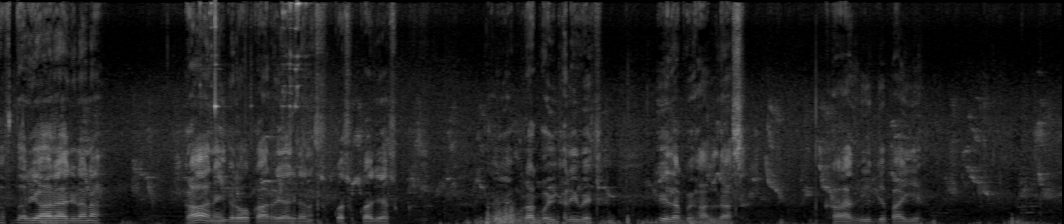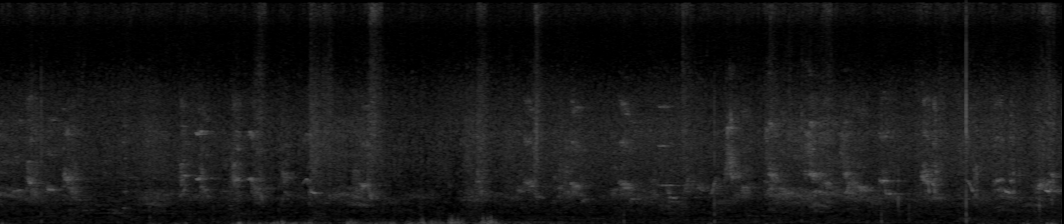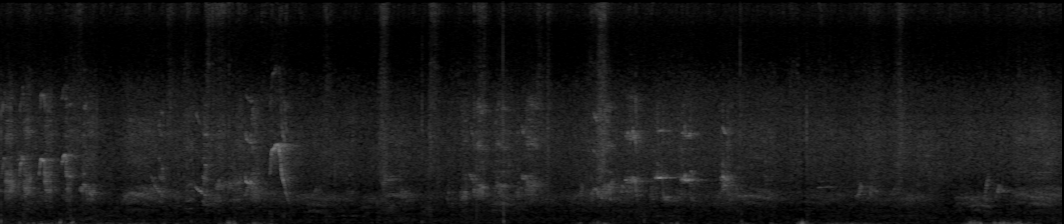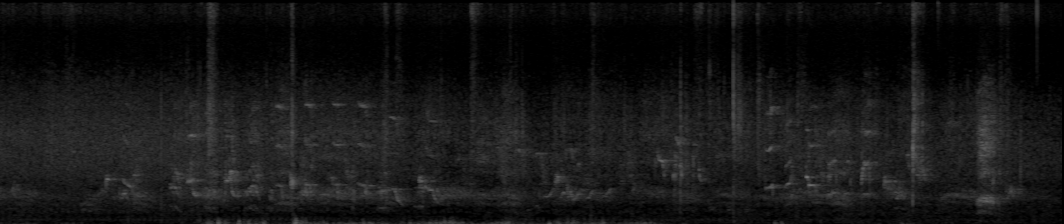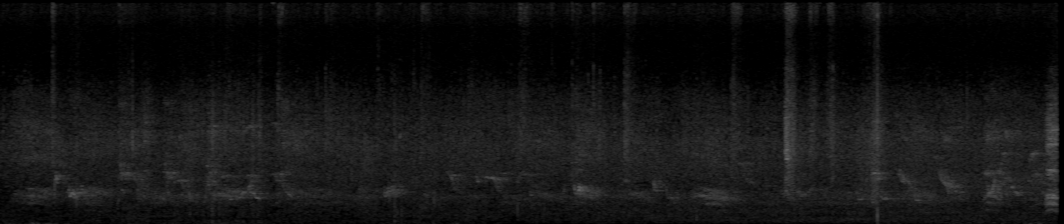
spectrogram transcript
ਸਫਦਰ ਯਾਰ ਹੈ ਜਿਹੜਾ ਨਾ, ਗਾਹ ਨਹੀਂ ਗਰੋ ਕਰ ਰਿਹਾ ਜਿਹੜਾ ਨਾ, ਸੁੱਕਾ ਸੁੱਕਾ ਜਿਹਾ ਸੁੱਕਾ ਮੁਰਾ ਕੋਈ ਖਲੀ ਵਿੱਚ, ਇਹਦਾ ਕੋਈ ਹੱਲ ਦੱਸ। ਖਾਦ ਵੀ ਅੱਗੇ ਪਾਈਏ।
